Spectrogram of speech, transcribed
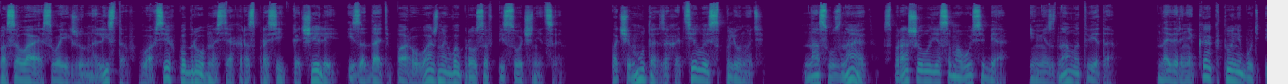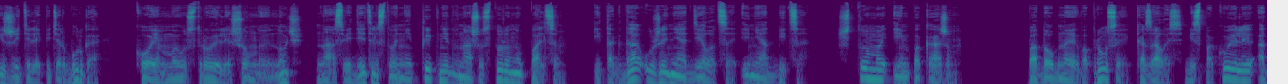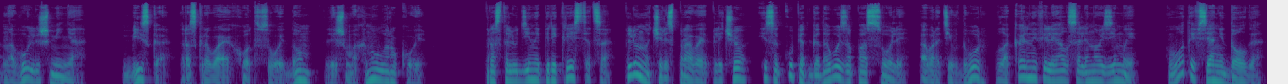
посылая своих журналистов во всех подробностях расспросить качели и задать пару важных вопросов песочнице. Почему-то захотелось сплюнуть. «Нас узнают?» – спрашивал я самого себя и не знал ответа. Наверняка кто-нибудь из жителей Петербурга, коим мы устроили шумную ночь, на свидетельство не тыкнет в нашу сторону пальцем и тогда уже не отделаться и не отбиться. Что мы им покажем? Подобные вопросы, казалось, беспокоили одного лишь меня. Биска, раскрывая ход в свой дом, лишь махнула рукой. Простолюдины перекрестятся, плюнут через правое плечо и закупят годовой запас соли, обратив двор в локальный филиал соляной зимы. Вот и вся недолго.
